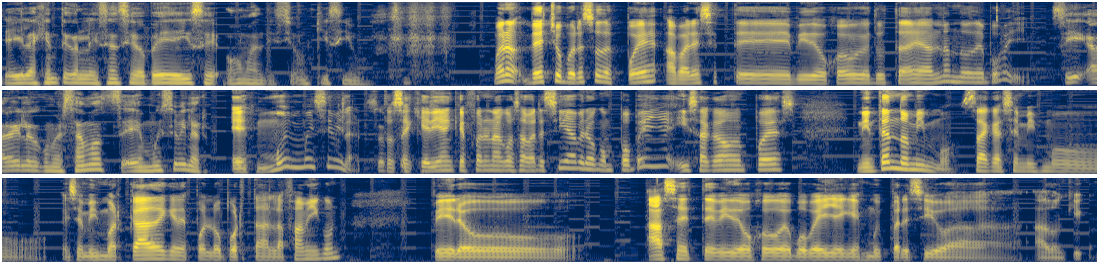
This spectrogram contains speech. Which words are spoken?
Y ahí la gente con la licencia de OP dice, oh maldición, ¿qué hicimos? Bueno, de hecho, por eso después aparece este videojuego que tú estás hablando de Popeye. Sí, ahora que lo conversamos es muy similar. Es muy, muy similar. Entonces querían que fuera una cosa parecida, pero con Popeye, y sacaron después. Nintendo mismo saca ese mismo, ese mismo arcade que después lo porta a la Famicom, pero hace este videojuego de Popeye que es muy parecido a, a Donkey Kong.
